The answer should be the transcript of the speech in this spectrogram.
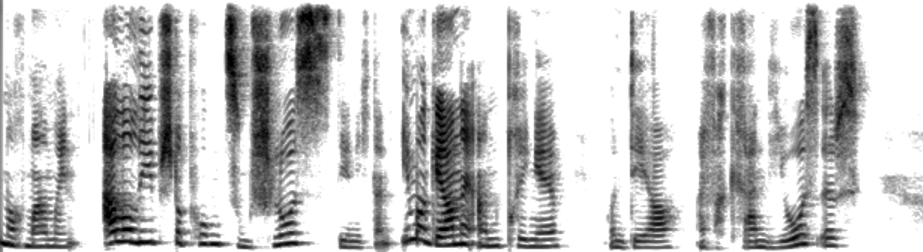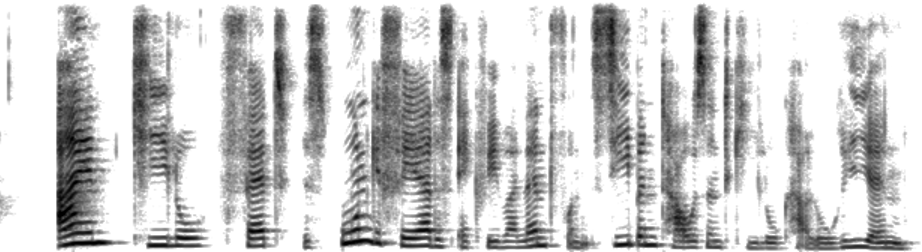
nochmal mein allerliebster Punkt zum Schluss, den ich dann immer gerne anbringe und der einfach grandios ist. Ein Kilo Fett ist ungefähr das Äquivalent von 7000 Kilokalorien.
